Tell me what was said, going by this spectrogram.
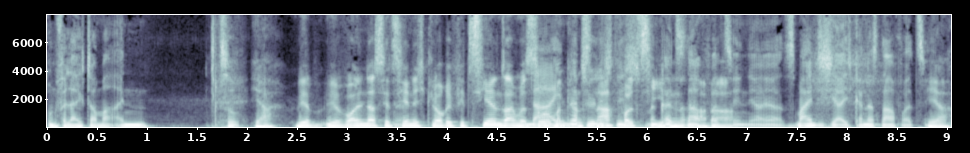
Und vielleicht auch mal einen zu. Ja, wir, wir wollen das jetzt hier nicht glorifizieren, sagen wir es so, man kann es nachvollziehen. Man kann es nachvollziehen, ja, ja. Das meinte ich ja, ich kann das nachvollziehen. Ja.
